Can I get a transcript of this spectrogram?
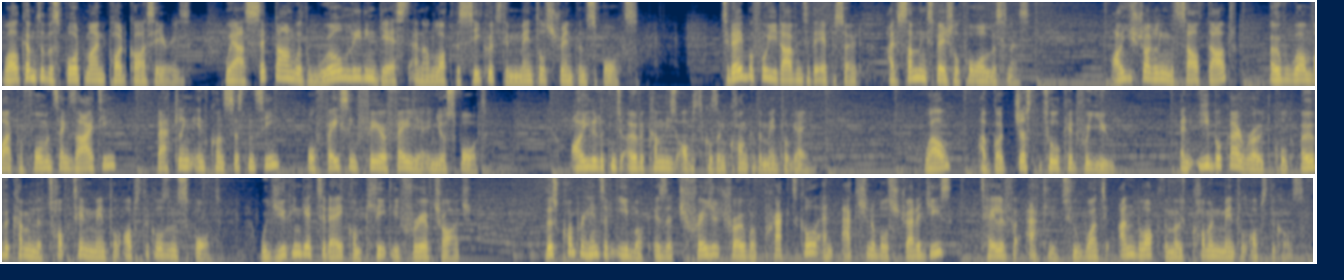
Welcome to the Sport Mind podcast series, where I sit down with world leading guests and unlock the secrets to mental strength in sports. Today, before you dive into the episode, I have something special for all listeners. Are you struggling with self doubt, overwhelmed by performance anxiety, battling inconsistency, or facing fear of failure in your sport? Are you looking to overcome these obstacles and conquer the mental game? Well, I've got just the toolkit for you an ebook I wrote called Overcoming the Top 10 Mental Obstacles in Sport which you can get today completely free of charge. This comprehensive ebook is a treasure trove of practical and actionable strategies tailored for athletes who want to unblock the most common mental obstacles.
